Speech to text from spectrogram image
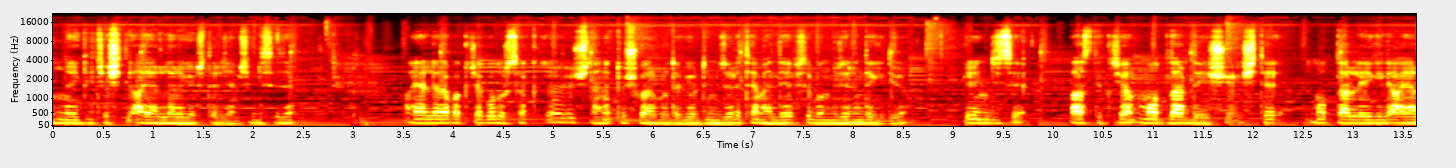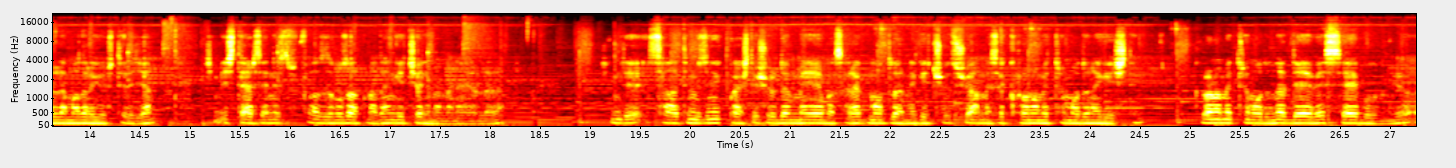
Bununla ilgili çeşitli ayarları göstereceğim şimdi size. Ayarlara bakacak olursak 3 tane tuş var burada gördüğünüz üzere. Temelde hepsi bunun üzerinde gidiyor. Birincisi bastıkça modlar değişiyor. İşte modlarla ilgili ayarlamaları göstereceğim. Şimdi isterseniz fazla uzatmadan geçelim hemen ayarlara. Şimdi saatimizin ilk başta şurada M'ye basarak modlarına geçiyoruz. Şu an mesela kronometre moduna geçtim. Kronometre modunda D ve S bulunuyor.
